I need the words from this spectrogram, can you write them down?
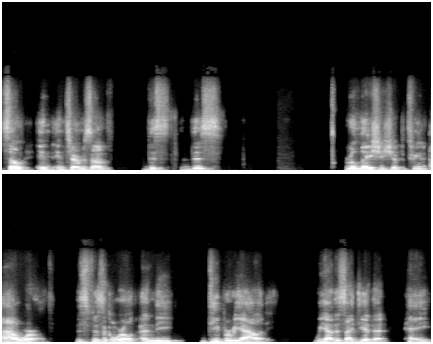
So in, in terms of this, this relationship between our world, this physical world, and the deeper reality, we have this idea that, hey,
